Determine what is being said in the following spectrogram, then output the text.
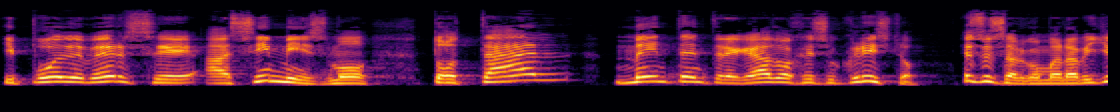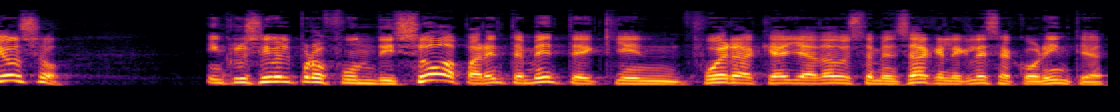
y puede verse a sí mismo totalmente entregado a Jesucristo. Eso es algo maravilloso. Inclusive él profundizó aparentemente quien fuera que haya dado este mensaje en la iglesia corintia.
